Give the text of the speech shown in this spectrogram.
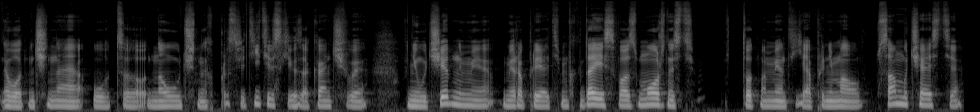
вот, начиная от э, научных, просветительских, заканчивая внеучебными мероприятиями. Когда есть возможность тот момент я принимал сам участие.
